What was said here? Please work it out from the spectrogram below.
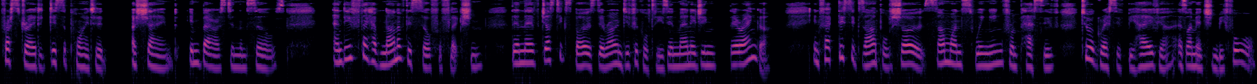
frustrated, disappointed, ashamed, embarrassed in themselves. And if they have none of this self-reflection, then they've just exposed their own difficulties in managing their anger. In fact, this example shows someone swinging from passive to aggressive behavior, as I mentioned before.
